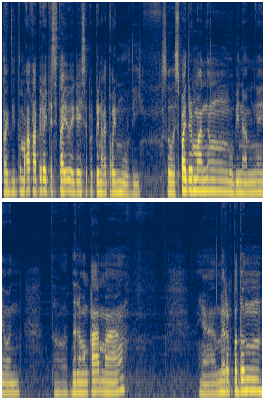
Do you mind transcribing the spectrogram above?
tag dito. Makaka-copyright kasi tayo eh guys eh, pag pinakita ko yung movie. So, Spider-Man ang movie namin ngayon. To, dalawang kama. Ayan. Meron pa doon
